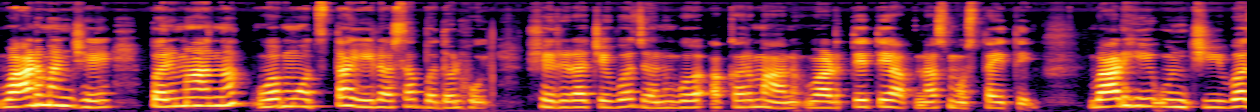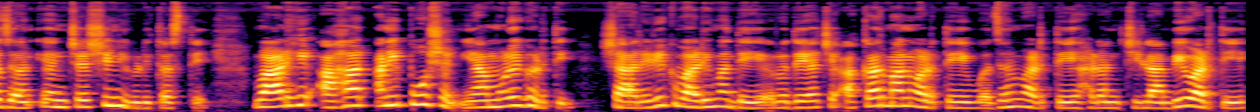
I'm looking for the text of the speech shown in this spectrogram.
वाढ म्हणजे परिमाणात व मोजता येईल असा बदल होय. शरीराचे वजन व आकारमान वाढते ते आपणास मोजता येते. वाढ ही उंची वजन यांच्याशी निगडीत असते. वाढ ही आहार आणि पोषण यामुळे घडते. शारीरिक वाढीमध्ये हृदयाचे आकारमान वाढते वजन वाढते हाडांची लांबी वाढते.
